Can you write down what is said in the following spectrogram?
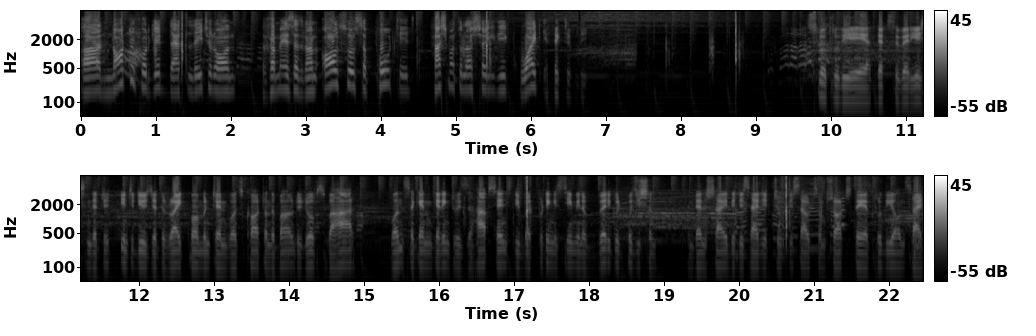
Uh, not to forget that later on, Ghamez Adran also supported Hashmatullah Shahidi quite effectively. slow through the air. That's the variation that it introduced at the right moment and was caught on the boundary ropes. Bahar once again getting to his half century but putting his team in a very good position. And then Shahidi decided to dish out some shots there through the onside.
